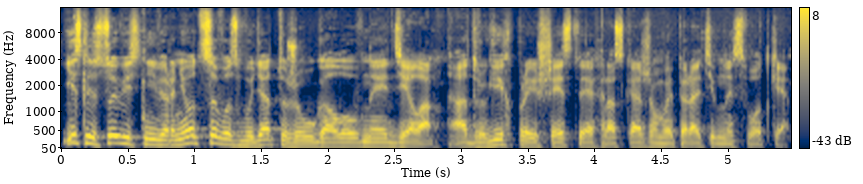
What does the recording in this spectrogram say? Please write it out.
Если совесть не вернется, возбудят уже уголовное дело. О других происшествиях расскажем в оперативной сводке.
